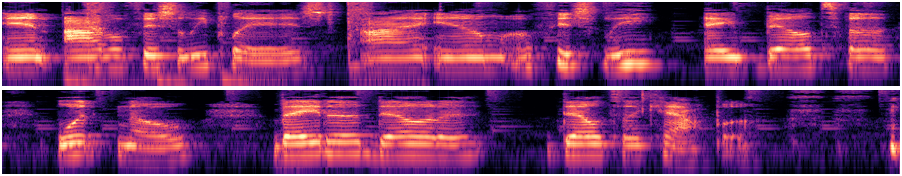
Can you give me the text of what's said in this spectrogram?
and I've officially pledged. I am officially a Delta. What? No, Beta Delta Delta Kappa.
